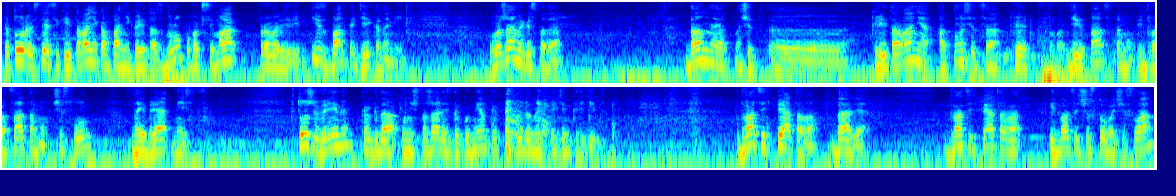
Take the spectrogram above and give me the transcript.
которые вследствие кредитования компании Caritas Group Ваксимар провалили из Банка Деэкономии. Уважаемые господа, данное значит, э, кредитование относится к 19 и 20 числу ноября месяца. То же время, когда уничтожались документы по выданным этим кредитам. 25 далее, 25 и 26 числа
